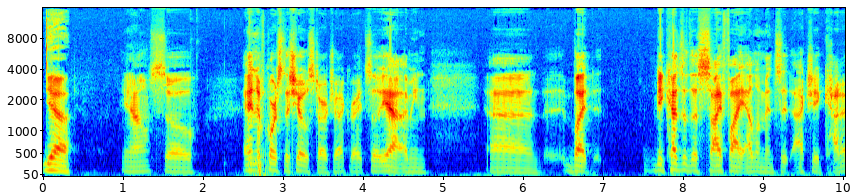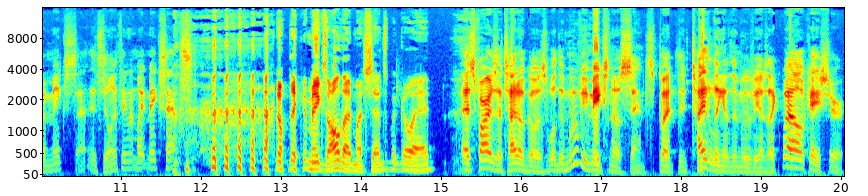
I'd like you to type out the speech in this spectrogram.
yeah, You know, so and of course the show Star Trek, right? So yeah, I mean, uh, but because of the sci-fi elements, it actually kind of makes sense. It's the only thing that might make sense. I don't think it makes all that much sense, but go ahead. As far as the title goes, well, the movie makes no sense, but the titling of the movie, I was like, well, okay, sure.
